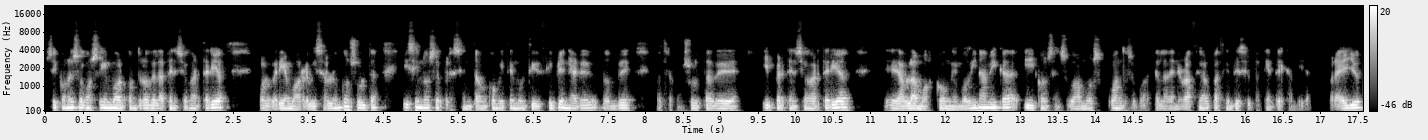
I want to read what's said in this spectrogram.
Si con eso conseguimos el control de la tensión arterial, volveríamos a revisarlo en consulta y si no, se presenta un comité multidisciplinario donde nuestra consulta de hipertensión arterial eh, hablamos con hemodinámica y consensuamos cuándo se puede hacer la denervación al paciente y si el paciente es candidato. Para ello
